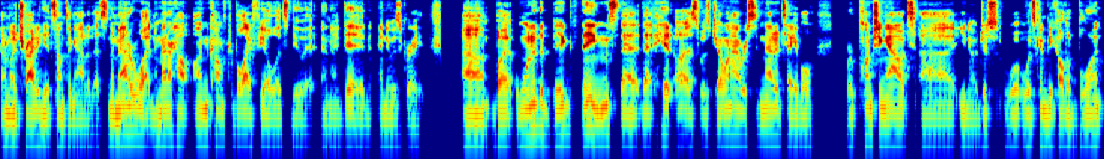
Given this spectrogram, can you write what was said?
I'm going to try to get something out of this. No matter what, no matter how uncomfortable I feel, let's do it. And I did. And it was great. Um, but one of the big things that that hit us was Joe and I were sitting at a table. We're punching out, uh, you know, just w- what's going to be called a blunt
